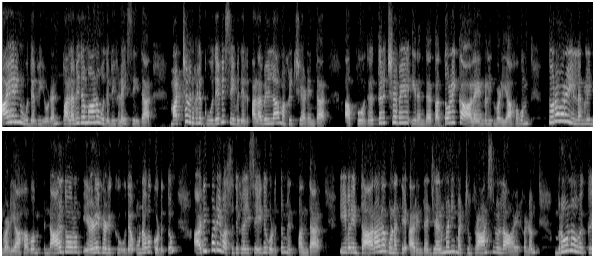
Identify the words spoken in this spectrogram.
ஆயரின் உதவியுடன் பலவிதமான உதவிகளை செய்தார். மற்றவர்களுக்கு உதவி செய்வதில் அளவில்லா மகிழ்ச்சி அடைந்தார். அப்போது திருச்சபையில் இருந்த கத்தோலிக்க ஆலயங்களின் வழியாகவும் துறவர இல்லங்களின் வழியாகவும் நாள்தோறும் ஏழைகளுக்கு உத உணவு கொடுத்தும் அடிப்படை வசதிகளை செய்து கொடுத்தும் வந்தார். இவரின் தாராள குணத்தை அறிந்த ஜெர்மனி மற்றும் பிரான்சில் உள்ள ஆயர்களும் புரூனோவுக்கு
